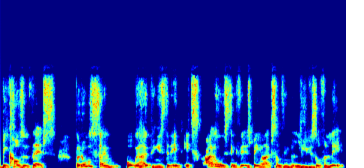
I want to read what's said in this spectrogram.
because of this. But also, what we're hoping is that it, it's, I always think of it as being like something that levers off a lid,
